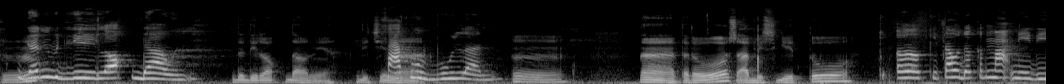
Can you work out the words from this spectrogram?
Hmm, dan di lockdown udah di lockdown ya di Cina. satu bulan Hmm. Nah terus abis gitu Eh, kita udah kena nih di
